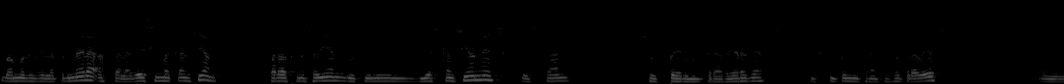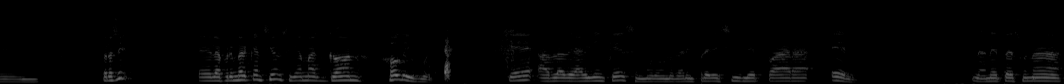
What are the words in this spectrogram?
vamos desde la primera hasta la décima canción. para los que no sabían, tienen 10 canciones que están super ultra vergas. Disculpen mi francés otra vez. Em, pero sí, eh, la primera canción se llama Gone Hollywood, que habla de alguien que se muda a un lugar impredecible para él. La neta es una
